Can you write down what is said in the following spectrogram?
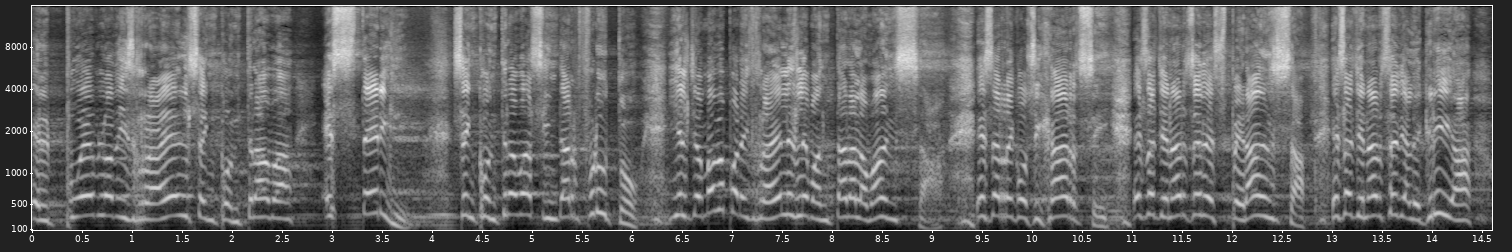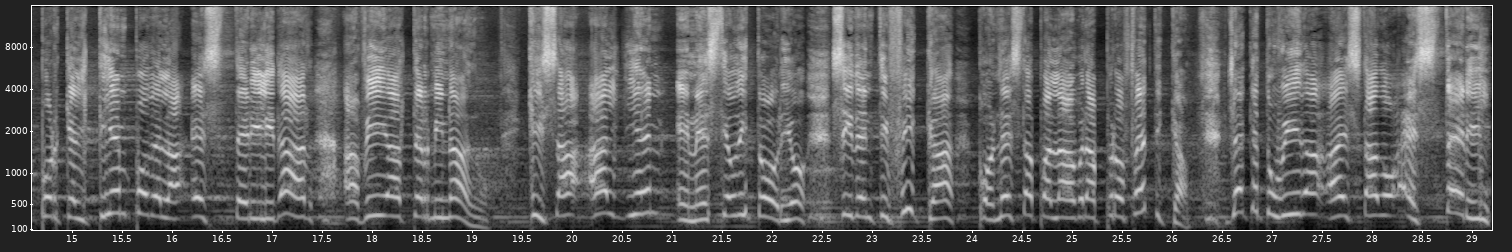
el pueblo de Israel se encontraba estéril, se encontraba sin dar fruto. Y el llamado para Israel es levantar alabanza, es a regocijarse, es a llenarse de esperanza, es a llenarse de alegría, porque el tiempo de la esterilidad había terminado. Quizá alguien en este auditorio se identifica con esta palabra profética, ya que tu vida ha estado estéril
